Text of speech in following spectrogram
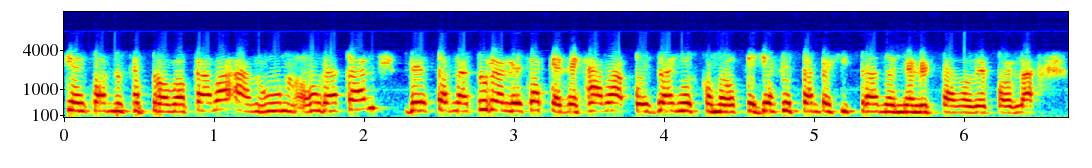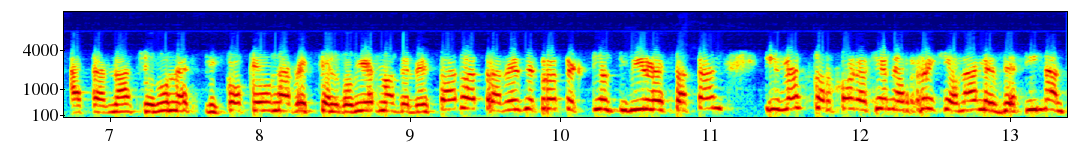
que cuando se provocaba algún huracán de esta naturaleza que dejaba pues daños como los que ya se están registrando en el estado de Puebla. Atanasio Luna explicó que una vez que el gobierno del estado a través de Protección Civil Estatal y las corporaciones regionales definan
